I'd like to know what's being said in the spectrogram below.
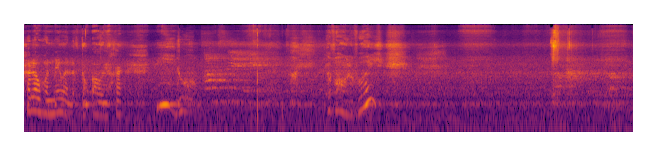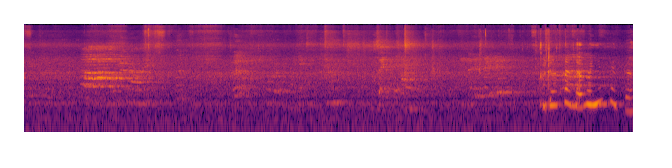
ถ้าเราคนไม่ไหวเราต้องเอานะคะนี่ดูเราบอกเลยเว้ย จะผ่านแล้วมันยังไงอะ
